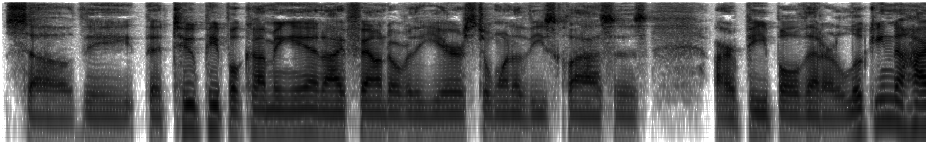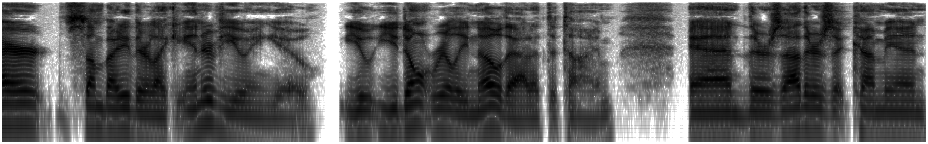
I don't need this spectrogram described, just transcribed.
So the the two people coming in I found over the years to one of these classes are people that are looking to hire somebody they're like interviewing you. You you don't really know that at the time. And there's others that come in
